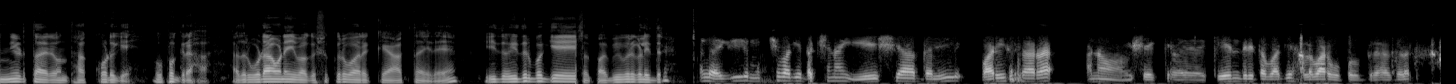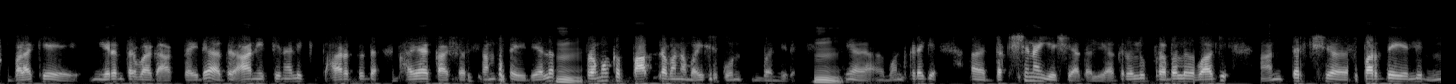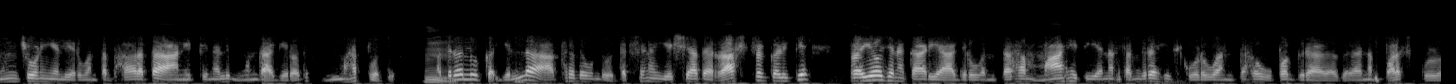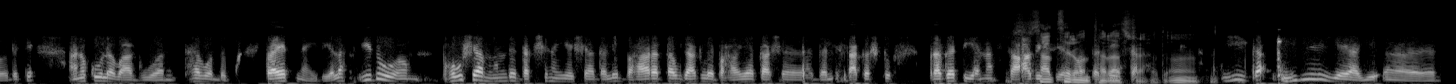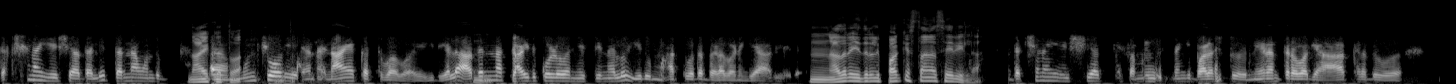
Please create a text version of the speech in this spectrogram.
ನೀಡ್ತಾ ಇರುವಂತಹ ಕೊಡುಗೆ, ಉಪಗ್ರಹ, ಅದರ ಉಡಾವಣೆ ಇವಾಗ ಶುಕ್ರವಾರಕ್ಕೆ ಆಗ್ತಾ ಇದೆ. ಇದು, ಇದ್ರ ಬಗ್ಗೆ ಸ್ವಲ್ಪ ವಿವರಗಳಿದ್ರೆ? ಅಲ್ಲ, ಇಲ್ಲಿ ಮುಖ್ಯವಾಗಿ ದಕ್ಷಿಣ ಏಷ್ಯಾದಲ್ಲಿ ಪರಿಸರ ಅನ್ನೋ ವಿಷಯಕ್ಕೆ ಕೇಂದ್ರಿತವಾಗಿ ಹಲವಾರು ಉಪಗ್ರಹಗಳ ಬಳಕೆ ನಿರಂತರವಾಗಿ ಆಗ್ತಾ ಇದೆ. ಅದ್ರ ಆ ನಿಟ್ಟಿನಲ್ಲಿ ಭಾರತದ ಬಾಹ್ಯಾಕಾಶ ಸಂಸ್ಥೆ ಇದೆಯಲ್ಲ ಪ್ರಮುಖ ಪಾತ್ರವನ್ನ ವಹಿಸಿಕೊಂಡು ಬಂದಿದೆ. ಒಂದ್ ಕಡೆಗೆ ದಕ್ಷಿಣ ಏಷ್ಯಾದಲ್ಲಿ ಅದರಲ್ಲೂ ಪ್ರಬಲವಾಗಿ ಅಂತರಿಕ್ಷ ಸ್ಪರ್ಧೆಯಲ್ಲಿ ಮುಂಚೂಣಿಯಲ್ಲಿ ಇರುವಂತ ಭಾರತ ಆ ನಿಟ್ಟಿನಲ್ಲಿ ಮುಂದಾಗಿರೋದು ಮಹತ್ವದ್ದು. ಅದರಲ್ಲೂ ಎಲ್ಲ ಆ ಥರದ ಒಂದು ದಕ್ಷಿಣ ಏಷ್ಯಾದ ರಾಷ್ಟ್ರಗಳಿಗೆ ಪ್ರಯೋಜನಕಾರಿಯಾಗಿರುವಂತಹ ಮಾಹಿತಿಯನ್ನ ಸಂಗ್ರಹಿಸಿಕೊಡುವಂತಹ ಉಪಗ್ರಹಗಳನ್ನ ಬಳಸಿಕೊಳ್ಳೋದಕ್ಕೆ ಅನುಕೂಲವಾಗುವಂತಹ ಒಂದು ಪ್ರಯತ್ನ ಇದೆಯಲ್ಲ? ಇದು ಬಹುಶಃ ಮುಂದೆ ದಕ್ಷಿಣ ಏಷ್ಯಾದಲ್ಲಿ ಭಾರತ ಈಗಾಗಲೇ ಬಾಹ್ಯಾಕಾಶದಲ್ಲಿ ಸಾಕಷ್ಟು ಪ್ರಗತಿಯನ್ನ ಸಾಧಿಸಿರುವಂತಹ. ಈಗ ಇಲ್ಲಿ ಆ, ದಕ್ಷಿಣ ಏಷ್ಯಾದಲ್ಲಿ ತನ್ನ ಒಂದು ಮುಂಚೂಣಿ ನಾಯಕತ್ವ. ಇದೆಯಲ್ಲ ಅದನ್ನ ಕಾಯ್ದುಕೊಳ್ಳುವ ನಿಟ್ಟಿನಲ್ಲೂ ಇದು ಮಹತ್ವದ ಬೆಳವಣಿಗೆ ಆಗಲಿದೆ ಆದರೆ ಆದ್ರೆ ಇದರಲ್ಲಿ ಪಾಕಿಸ್ತಾನ ಸೇರಿಲ್ಲ. ದಕ್ಷಿಣ ಏಷ್ಯಾಕ್ಕೆ ಸಂಬಂಧಿಸಿದಂಗೆ ಬಹಳಷ್ಟು ನಿರಂತರವಾಗಿ ಆ ತರದ್ದು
